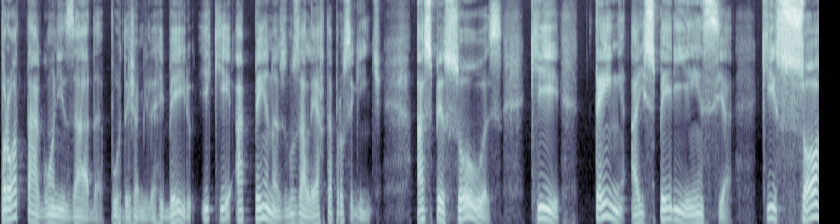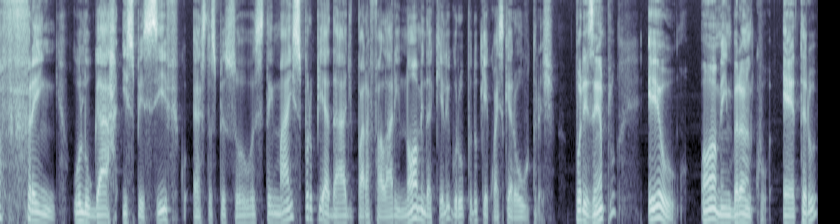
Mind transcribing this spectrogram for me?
protagonizada por Dejamília Ribeiro e que apenas nos alerta para o seguinte: as pessoas que têm a experiência que sofrem o lugar específico, estas pessoas têm mais propriedade para falar em nome daquele grupo do que quaisquer outras. Por exemplo, eu, homem branco, hétero,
